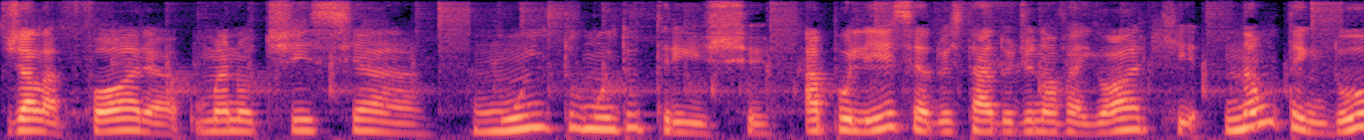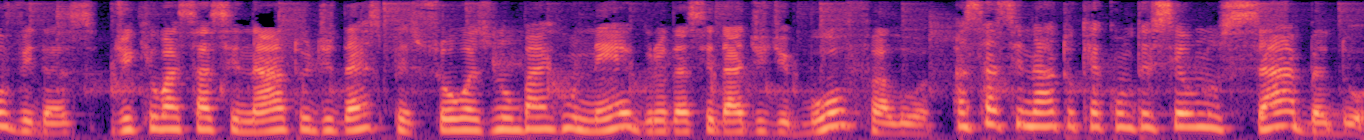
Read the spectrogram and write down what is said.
Já lá fora, uma notícia muito, muito triste. A polícia do estado de Nova York não tem dúvidas de que o assassinato de 10 pessoas no bairro negro da cidade de Buffalo, assassinato que aconteceu no sábado,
